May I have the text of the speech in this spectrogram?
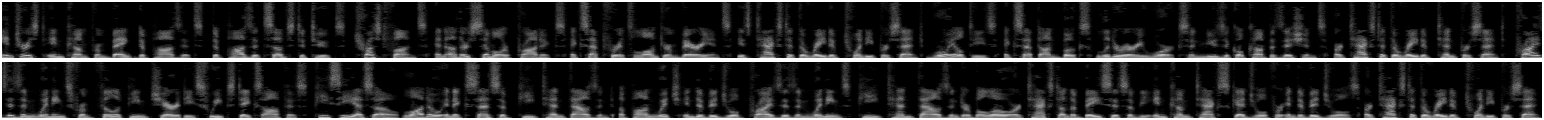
Interest income from bank deposits, deposit substitutes, trust funds, and other similar products except for its long-term variance, is taxed at the rate of 20%. Royalties, except on books, literary works and musical compositions, are taxed at the rate of 10%. Prizes and winnings from Philippine Charity Sweepstakes Office PCSO, lotto in excess of P10,000, upon which individual prizes and winnings P10,000 or below are taxed on the basis of the income tax schedule for individuals, are taxed at the rate of 20%.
